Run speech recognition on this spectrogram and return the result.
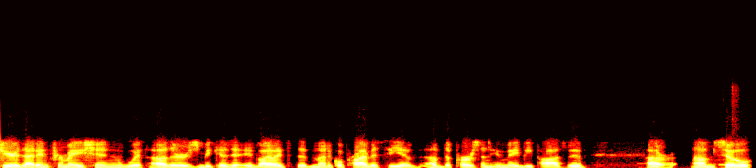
share that information with others because it, it violates the medical privacy of, of the person who may be positive. Uh, um, so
